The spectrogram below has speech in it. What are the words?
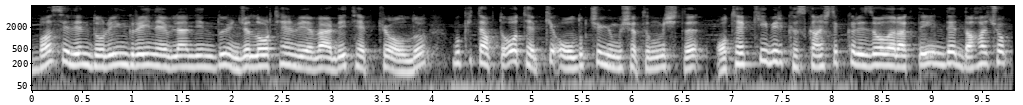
Basil'in Dorian Gray'in evlendiğini duyunca Lord Henry'e verdiği tepki oldu. Bu kitapta o tepki oldukça yumuşatılmıştı. O tepkiyi bir kıskançlık krizi olarak değil de daha çok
